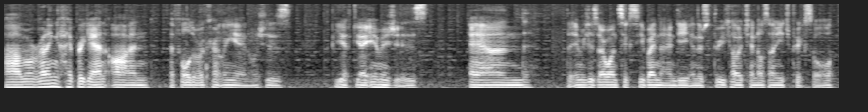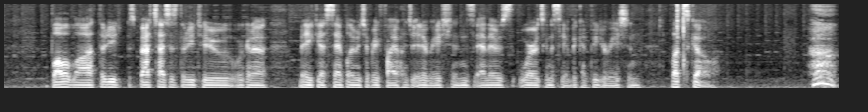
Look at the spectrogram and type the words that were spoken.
Um, we're running Hypergan on the folder we're currently in, which is BFDI images, and the images are 160 by 90, and there's three color channels on each pixel. Blah blah blah. 30 batch size is 32. We're gonna make a sample image every 500 iterations, and there's where it's gonna save the configuration. Let's go.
